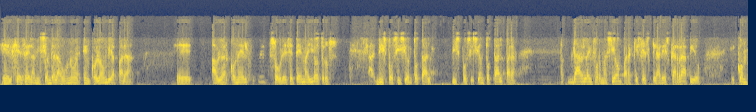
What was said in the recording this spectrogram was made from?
el jefe de la misión de la ONU en Colombia para eh, hablar con él sobre ese tema y otros. Disposición total, disposición total para dar la información, para que se esclarezca rápido, con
